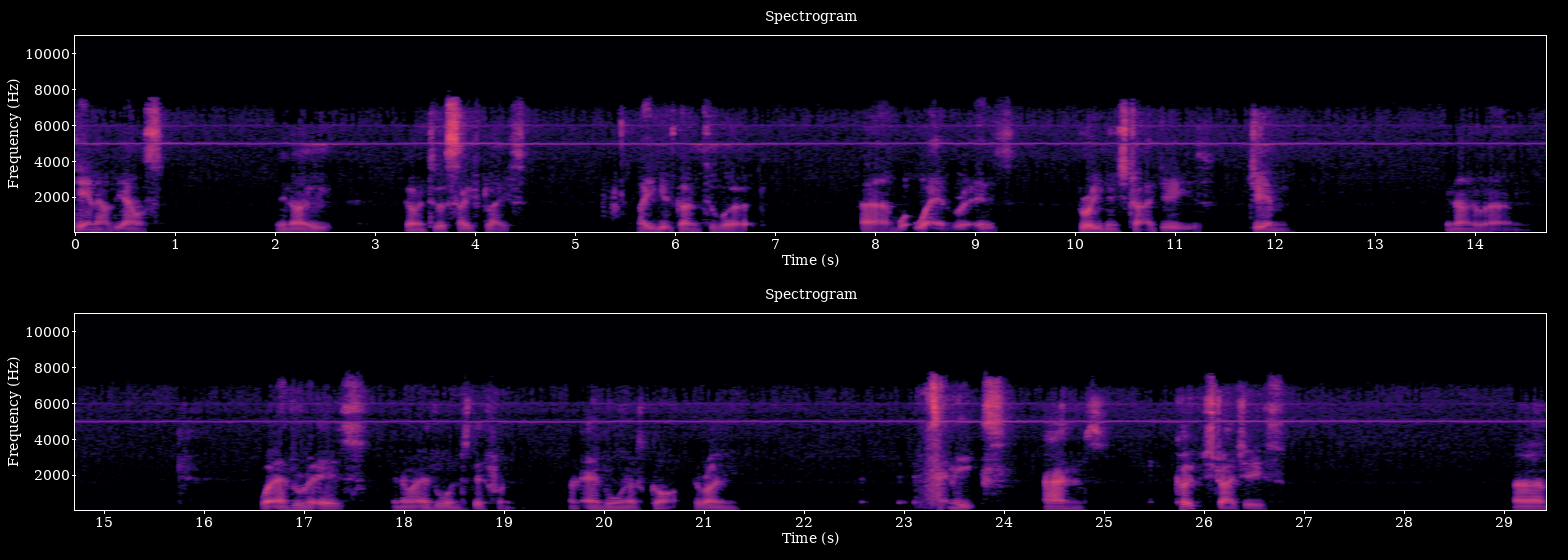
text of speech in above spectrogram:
getting out of the house, you know, going to a safe place. Maybe it's going to work, um, whatever it is, breathing strategies, gym, you know, um, whatever it is, you know, everyone's different and everyone has got their own techniques and coping strategies. Um,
